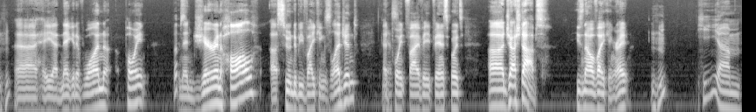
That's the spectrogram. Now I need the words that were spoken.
Mhm. Uh, he had negative one point. Whoops. And then Jaren Hall, uh, soon to be Vikings legend, had Yes. 0.58 fantasy points. Uh, Josh Dobbs, he's now a Viking, right? Mm-hmm. He um,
